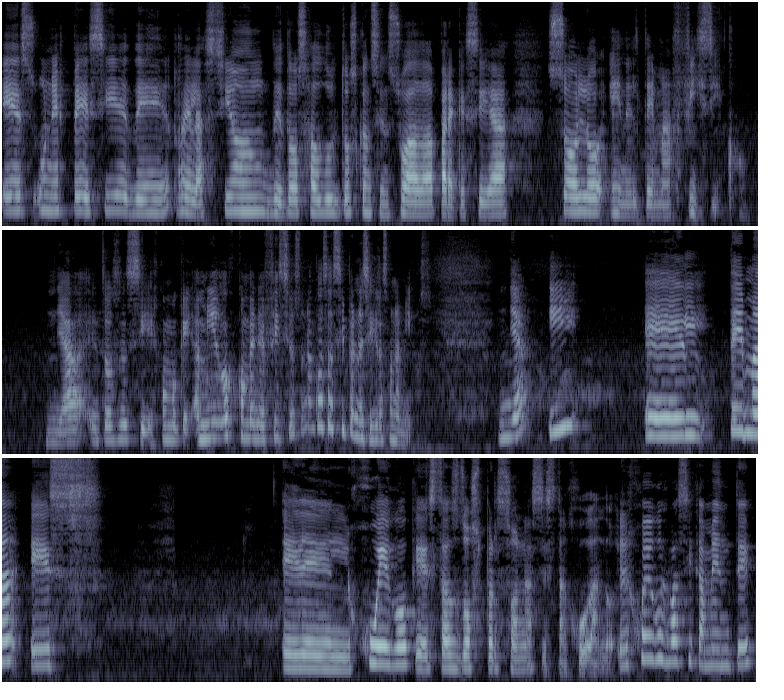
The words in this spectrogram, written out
es una especie de relación de dos adultos consensuada para que sea solo en el tema físico. ¿Ya? Entonces sí, es como que amigos con beneficios, una cosa así, pero ni siquiera son amigos. ¿Ya? Y el tema es el juego que estas dos personas están jugando. El juego es básicamente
